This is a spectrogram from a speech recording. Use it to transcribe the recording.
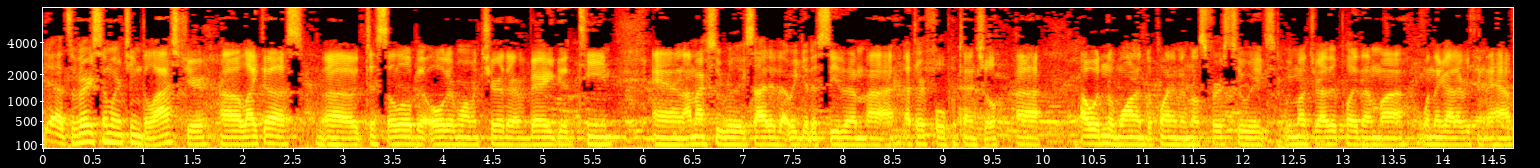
Yeah, it's a very similar team to last year. Uh, like us, uh, just a little bit older, more mature. They're a very good team, and I'm actually really excited that we get to see them uh, at their full potential. Uh, I wouldn't have wanted to play them in those first two weeks. We much rather play them uh, when they got everything they have.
